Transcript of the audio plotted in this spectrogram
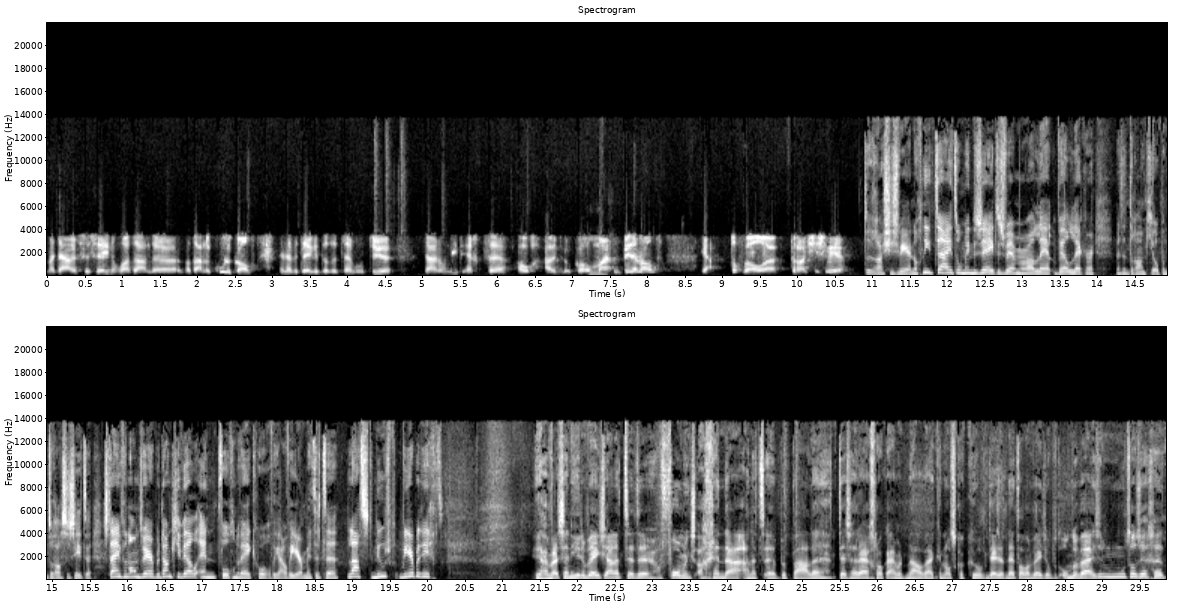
Maar daar is de zee nog wat aan de, wat aan de koele kant. En dat betekent dat de temperatuur daar nog niet echt hoog uit wil komen. Maar het binnenland, ja, toch wel terrasjes weer. Terrasjes weer. Nog niet tijd om in de zee te zwemmen, maar wel, le wel lekker met een drankje op een terras te zitten. Stijn van Antwerpen, dankjewel. En volgende week horen we jou weer met het laatste nieuws weerbericht. Ja, wij zijn hier een beetje aan het, de vormingsagenda aan het uh, bepalen. Tessa Rijgrok, Eimert Maalwijk en Oscar Kulden deden het net al een beetje op het onderwijs. En ik moet wel zeggen,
